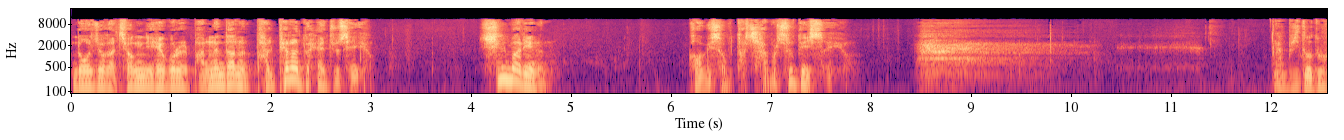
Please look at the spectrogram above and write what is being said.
노조가 정리해고를 받는다는 발표라도 해주세요. 실마리는 거기서부터 잡을 수도 있어요. 믿어도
